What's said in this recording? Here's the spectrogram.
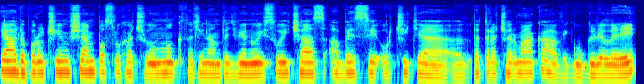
Já doporučím všem posluchačům, kteří nám teď věnují svůj čas, aby si určitě Petra Čermáka vygooglili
